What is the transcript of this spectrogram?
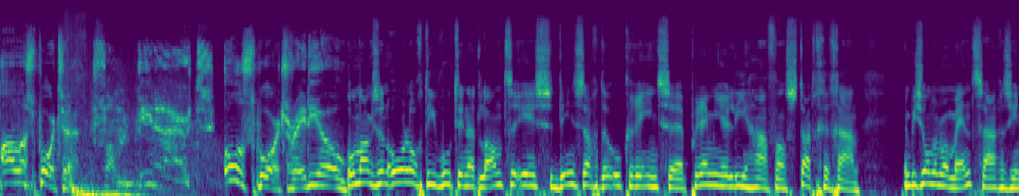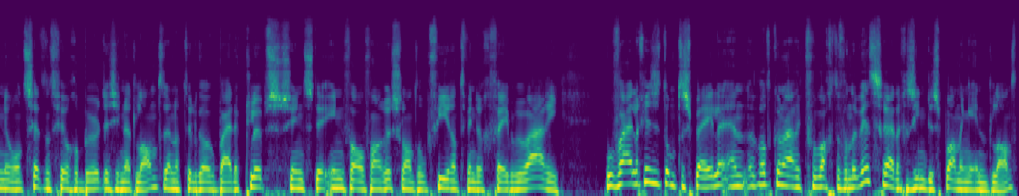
Alle sporten van binnenuit. All Sport Radio. Ondanks een oorlog die woedt in het land is dinsdag de Oekraïense Premier Liga van start gegaan. Een bijzonder moment, aangezien er ontzettend veel gebeurd is in het land en natuurlijk ook bij de clubs sinds de inval van Rusland op 24 februari. Hoe veilig is het om te spelen en wat kunnen we eigenlijk verwachten van de wedstrijden gezien de spanningen in het land?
